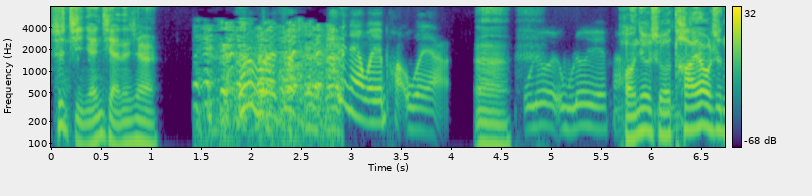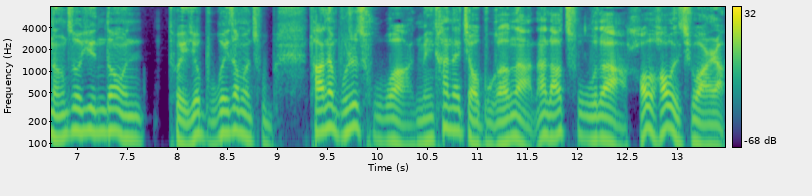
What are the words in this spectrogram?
是几年前的事儿。不 是不是，就去年我也跑过呀，嗯，五六五六月份。黄就说他要是能做运动，腿就不会这么粗。他那不是粗啊，你没看他脚脖子啊那老粗的，好好几圈啊。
